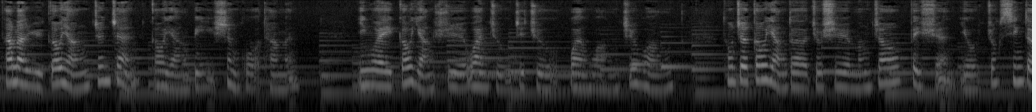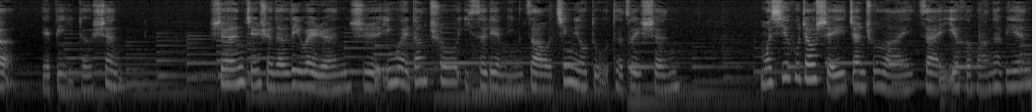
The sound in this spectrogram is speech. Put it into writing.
他们与羔羊征战，羔羊必胜过他们，因为羔羊是万主之主，万王之王。同着羔羊的，就是蒙召、被选、有忠心的，也必得胜。神拣选的立位人，是因为当初以色列民造金牛犊得罪神，摩西呼召谁站出来，在耶和华那边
